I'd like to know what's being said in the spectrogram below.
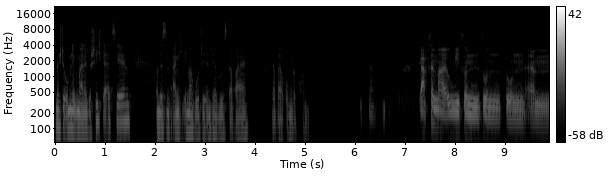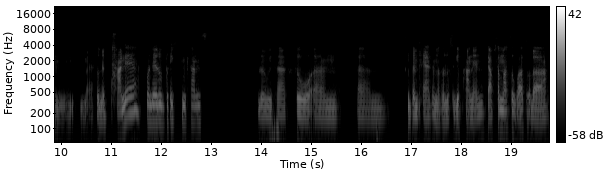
ich möchte unbedingt meine Geschichte erzählen. Und es sind eigentlich immer gute Interviews dabei, dabei rumgekommen. Ja. Gab es denn mal irgendwie so, ein, so, ein, so, ein, ähm, so eine Panne, von der du berichten kannst? Oder irgendwie sagst, so, ähm, ähm, es gibt im Fernsehen immer so lustige Pannen. Gab es da mal sowas oder?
